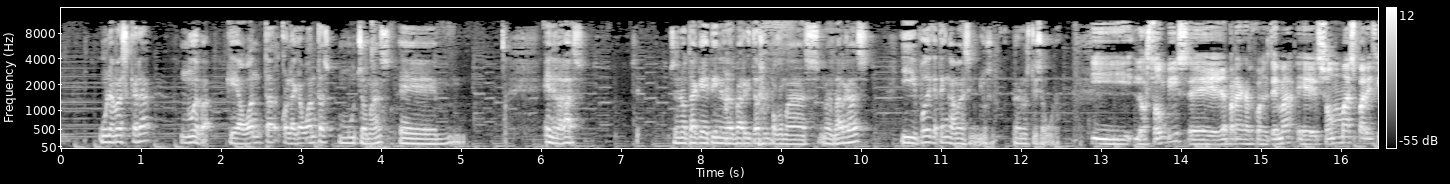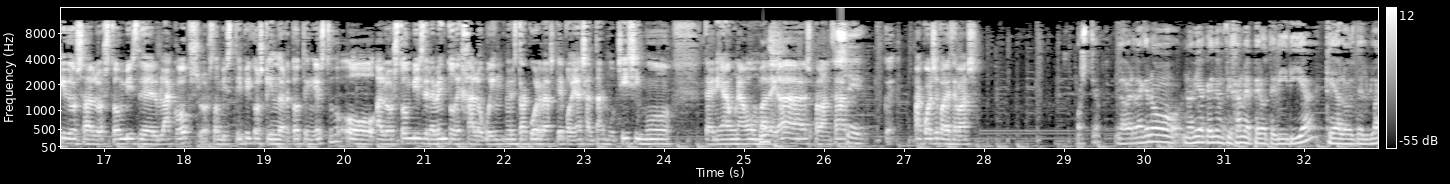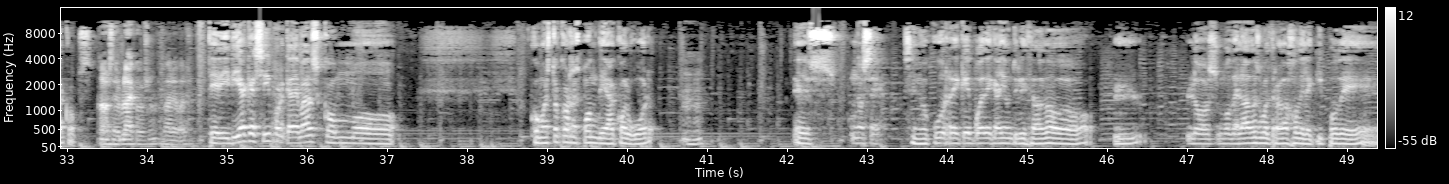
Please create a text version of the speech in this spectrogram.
una máscara nueva que aguanta, con la que aguantas mucho más eh, en el gas. Se nota que tiene las barritas un poco más, más largas y puede que tenga más incluso, pero no estoy seguro. Y los zombies, eh, ya para acabar con el tema, eh, ¿son más parecidos a los zombies del Black Ops, los zombies típicos, Kinder Totten esto, o a los zombies del evento de Halloween? ¿No sé si te acuerdas que podían saltar muchísimo, tenía una bomba Uf, de gas para lanzar? sí. ¿A cuál se parece más? Hostia, la verdad que no, no había caído en fijarme, pero te diría que a los del Black Ops. A los del Black Ops, ¿no? Vale, vale. Te diría que sí, porque además como como esto corresponde a Cold War, es, no sé, se me ocurre que puede que haya utilizado los modelados o el trabajo del equipo de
